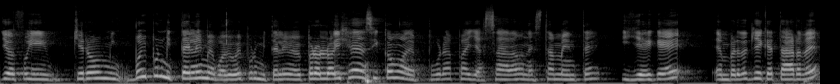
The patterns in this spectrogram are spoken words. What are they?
yo fui, quiero, mi- voy por mi tele y me voy, voy por mi tele y me voy, pero lo dije así como de pura payasada, honestamente, y llegué, en verdad llegué tarde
